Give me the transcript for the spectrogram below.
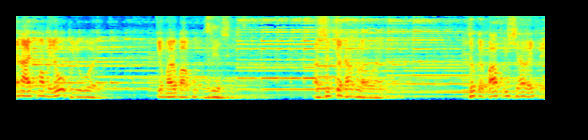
એના આત્મામાં એવું પડ્યું હોય કે મારા બાપુ ઘરે છે. આ સત્ય દાખલા હોય. જો કે બાપ વિશે એટલે.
